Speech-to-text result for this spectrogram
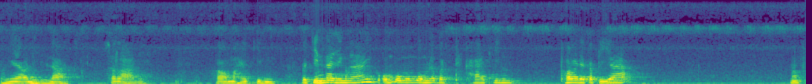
มะแงวหนีหน้าสลานี่เขาเอามาให้กินไปกินได้ยังไงอมอมอมอมแล้วก็คายทิ้งเพราะไม่ได้กะปิยะ มะไฟ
